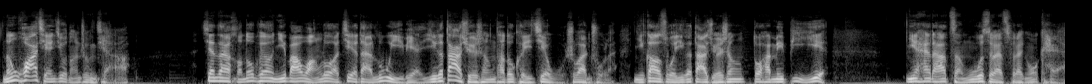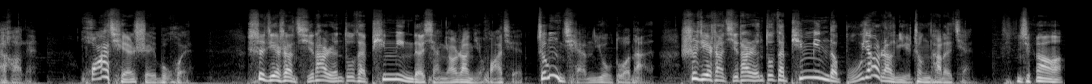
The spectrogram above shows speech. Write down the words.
能花钱就能挣钱啊！现在很多朋友，你把网络借贷撸一遍，一个大学生他都可以借五十万出来。你告诉我，一个大学生都还没毕业，你还他挣五十万出来给我看一下嘞？花钱谁不会？世界上其他人都在拼命的想要让你花钱，挣钱有多难？世界上其他人都在拼命的不要让你挣他的钱，你知道吗？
